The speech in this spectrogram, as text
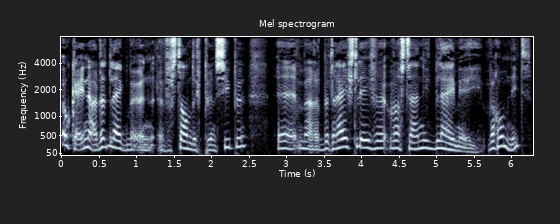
Oké, nou dat lijkt me een, een verstandig principe. maar het bedrijfsleven was daar niet blij mee. Waarom niet?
